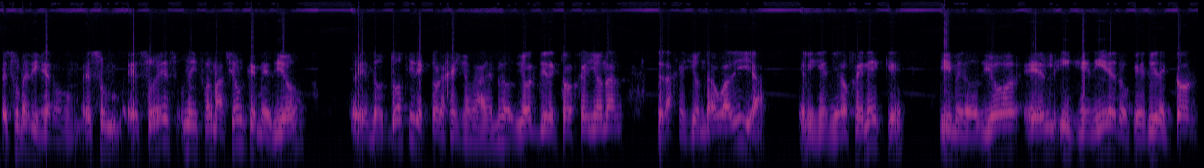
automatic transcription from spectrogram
eso me dijeron, eso, eso es una información que me dio eh, los dos directores regionales, me lo dio el director regional de la región de Aguadilla, el ingeniero Feneque, y me lo dio el ingeniero que es director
